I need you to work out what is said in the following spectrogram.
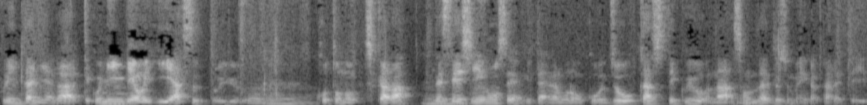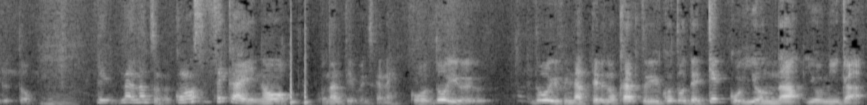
プリンタニアが結構人間を癒すといううん。ことの力、うん。で精神汚染みたいなものをこう浄化していくような存在としても描かれていると。でななんつうのこの世界のなんて言えばいいんですかね。こうどういうどういうふうになってるのかということで結構いろんな読みが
